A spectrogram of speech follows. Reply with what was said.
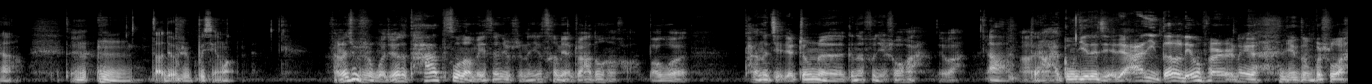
啊，嗯，早就是不行了。反正就是，我觉得他塑造梅森就是那些侧面抓的都很好，包括他跟他姐姐争着跟他父亲说话，对吧？啊啊，然后还攻击他姐姐啊，你得了零分，那个你怎么不说啊？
